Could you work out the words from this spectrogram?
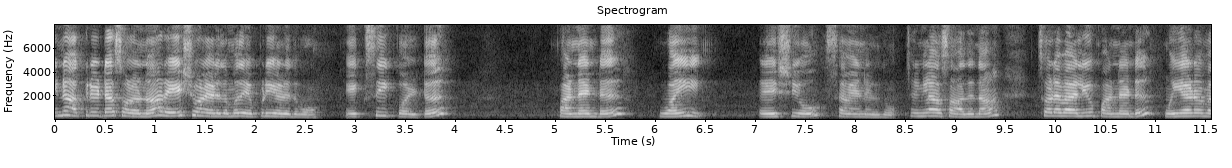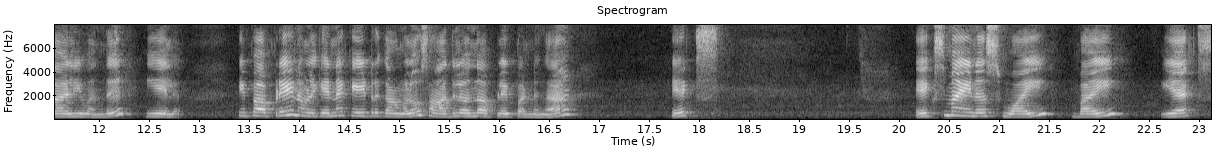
இன்னும் அக்யூரேட்டாக சொல்லணும்னா ரேஷியோவில் எழுதும்போது எப்படி எழுதுவோம்? எக்ஸ் ஈக்குவல் டு பன்னெண்டு ஒய் ரேஷியோ செவன் எழுதுவோம். சரிங்களா? ஸோ அதுதான். ஸோட வேல்யூ பன்னெண்டு ஒய்யோட வேல்யூ வந்து ஏழு. இப்போ அப்படியே நம்மளுக்கு என்ன கேட்டிருக்காங்களோ ஸோ அதில் வந்து அப்ளை பண்ணுங்கள் x x minus y by x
